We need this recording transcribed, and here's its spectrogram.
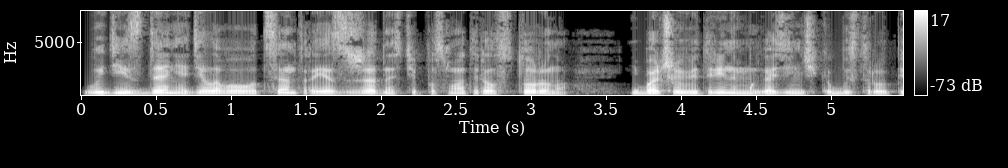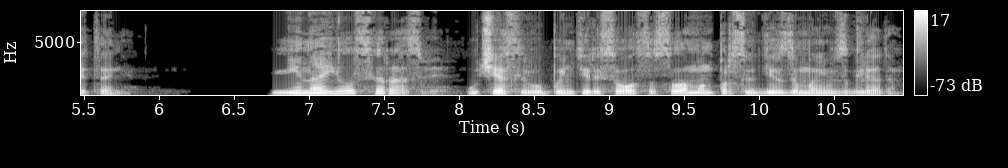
Выйдя из здания делового центра, я с жадностью посмотрел в сторону небольшой витрины магазинчика быстрого питания. «Не наелся разве?» – участливо поинтересовался Соломон, проследив за моим взглядом.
